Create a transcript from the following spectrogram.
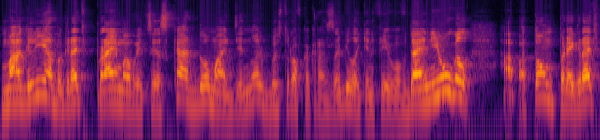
Могли обыграть праймовый ЦСКА дома 1-0, Быстров как раз забил Акинфеева в дальний угол, а потом проиграть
